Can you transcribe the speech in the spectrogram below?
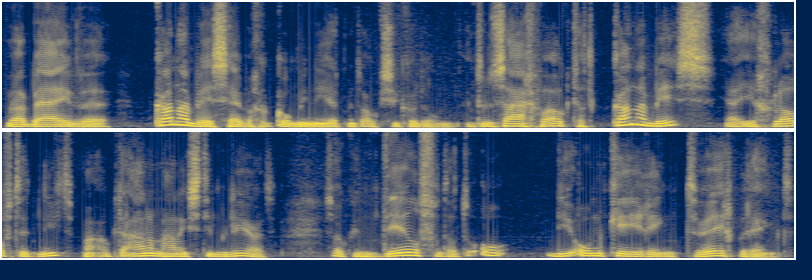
waarbij we cannabis hebben gecombineerd met oxycodon. En toen zagen we ook dat cannabis, ja, je gelooft het niet, maar ook de ademhaling stimuleert. Is ook een deel van dat die omkering teweeg brengt.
